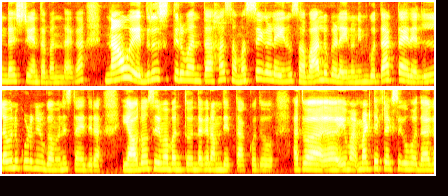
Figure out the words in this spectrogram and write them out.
ಇಂಡಸ್ಟ್ರಿ ಅಂತ ಬಂದಾಗ ನಾವು ಎದುರಿಸುತ್ತಿರುವಂತಹ ಸಮಸ್ಯೆಗಳೇನು ಸವಾಲುಗಳೇನು ನಿಮ್ಗೆ ಗೊತ್ತಾಗ್ತಾ ಇದೆ? ಎಲ್ಲವನ್ನು ಕೂಡ ನೀವು ಗಮನಿಸ್ತಾ ಇದ್ದೀರಾ? ಯಾವುದೋ ಸಿನಿಮಾ ಬಂತು ಅಂದಾಗ ನಮ್ದು ಎತ್ತಾಕೋದು ಅಥವಾ ಮಲ್ಟಿಫ್ಲೆಕ್ಸ್ಗೆ ಹೋದಾಗ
